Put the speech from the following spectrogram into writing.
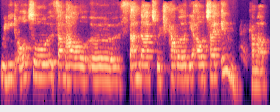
we need also somehow uh, standards which cover the outside in come up.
